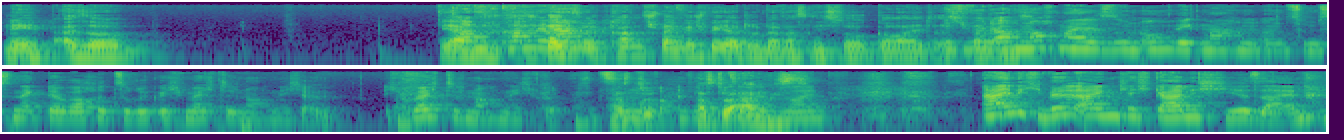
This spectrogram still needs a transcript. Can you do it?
Nee, also. Ja, Komm, komm, wir sprechen, machen- komm, sprechen wir später drüber, was nicht so gerollt ist. Ich würde auch uns. noch mal so einen Umweg machen und zum Snack der Woche zurück. Ich möchte noch nicht. Ich möchte noch nicht. Hast zum du- hast du Angst? Rollen. Nein, ich will eigentlich gar nicht hier sein.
